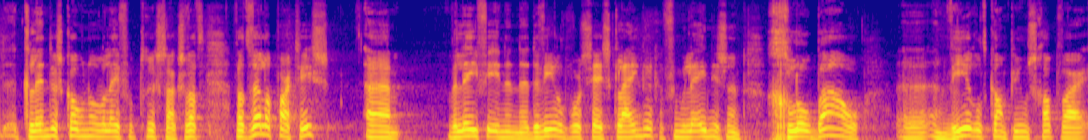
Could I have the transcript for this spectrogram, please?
de kalenders komen nog wel even op terug straks. Wat, wat wel apart is, ehm, we leven in een, eh, de wereld wordt steeds kleiner. Formule 1 is een globaal eh, een wereldkampioenschap waar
